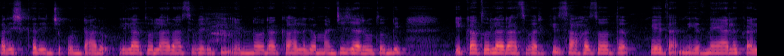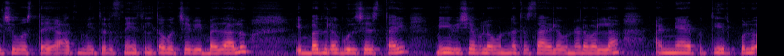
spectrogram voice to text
పరిష్కరించుకుంటారు. ఇలా తులారాశి వారికి ఎన్నో రకాలుగా మంచి జరుగుతుంది. ఇక తులారాశి వారికి సాహసోపేత నిర్ణయాలు కలిసి వస్తాయి. ఆత్మీయుల స్నేహితులతో వచ్చే విభేదాలు ఇబ్బందులకు గురి చేస్తాయి. మీ విషయంలో ఉన్నత స్థాయిలో ఉండడం వల్ల అన్యాయపు తీర్పులు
